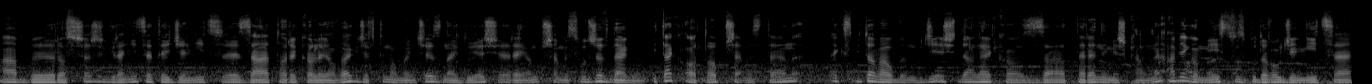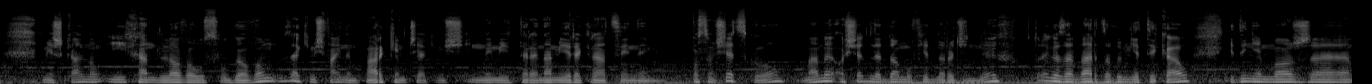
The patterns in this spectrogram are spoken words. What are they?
aby rozszerzyć granice tej dzielnicy za tory kolejowe, gdzie w tym momencie znajduje się rejon przemysłu drzewnego. I tak oto przemysł ten eksmitowałbym gdzieś daleko za tereny mieszkalne, a w jego miejscu zbudował dzielnicę mieszkalną i handlowo-usługową z jakimś fajnym parkiem czy jakimiś innymi terenami rekreacyjnymi. Po sąsiedzku mamy osiedle domów jednorodzinnych, którego za bardzo bym nie tykał. Jedynie może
